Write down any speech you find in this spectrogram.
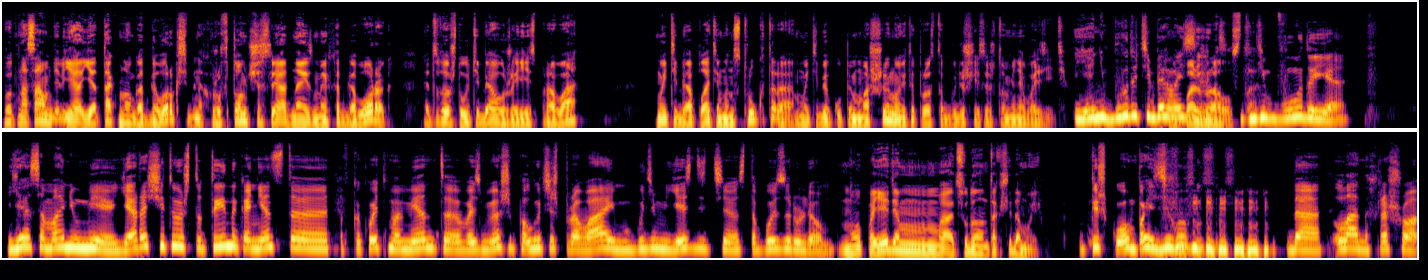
Вот на самом деле я, я так много отговорок себе нахожу, в том числе одна из моих отговорок, это то, что у тебя уже есть права, мы тебе оплатим инструктора, мы тебе купим машину, и ты просто будешь, если что, меня возить. Я не буду тебя ну, возить. Пожалуйста. Не буду я. Я сама не умею. Я рассчитываю, что ты наконец-то в какой-то момент э, возьмешь и получишь права, и мы будем ездить э, с тобой за рулем. Ну, поедем отсюда на такси домой. Пешком пойдем. Да. Ладно, хорошо.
